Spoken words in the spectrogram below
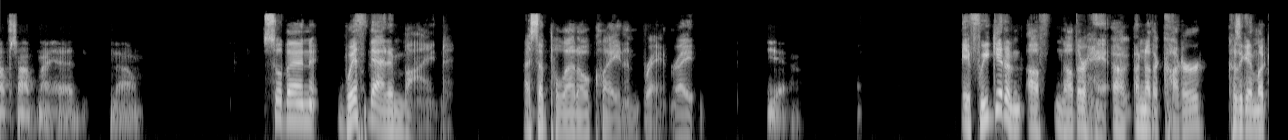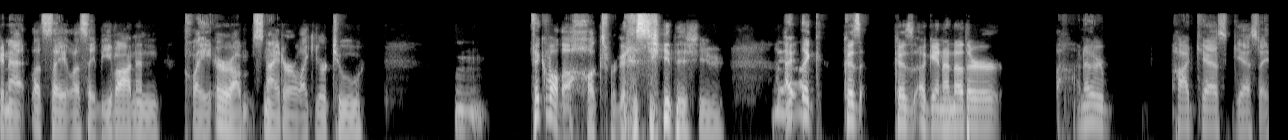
off the top of my head. No. So then, with that in mind, I said Paletto, Clayton, and Brandt, right? Yeah. If we get an, a, another hand, uh, another cutter, because again, looking at let's say let's say Bevon and Clay or um, Snyder are like your two. Mhm. Think of all the hucks we're gonna see this year. Yeah. I like because because again another another podcast guest I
